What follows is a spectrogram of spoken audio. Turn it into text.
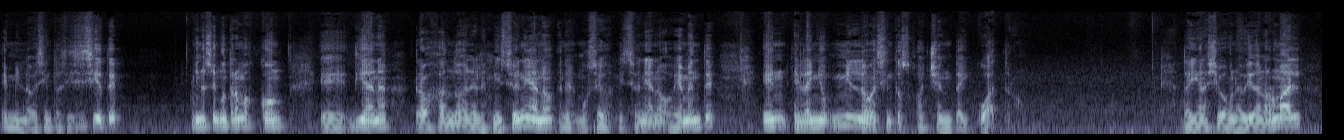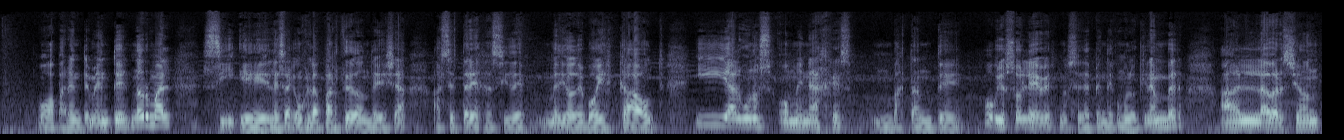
en 1917 y nos encontramos con eh, Diana trabajando en el Smithsoniano, en el Museo Smithsoniano obviamente, en el año 1984. Diana lleva una vida normal, o aparentemente normal, si eh, le sacamos la parte donde ella hace tareas así de medio de Boy Scout y algunos homenajes bastante obvios o leves, no sé, depende cómo lo quieran ver, a la versión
